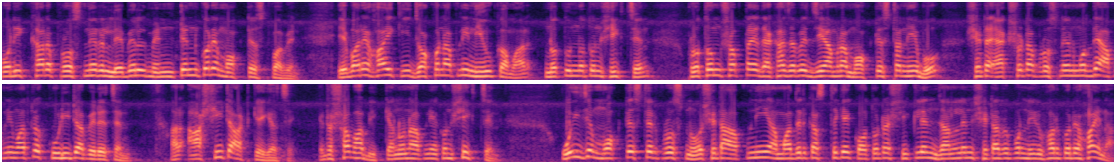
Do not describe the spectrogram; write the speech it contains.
পরীক্ষার প্রশ্নের লেভেল মেনটেন করে মক টেস্ট পাবেন। এবারে হয় কি, যখন আপনি নিউ কামার নতুন নতুন শিখছেন, প্রথম সপ্তাহে দেখা যাবে যে আমরা মক টেস্টটা নেব, সেটা একশোটা প্রশ্নের মধ্যে আপনি মাত্র কুড়িটা পেরেছেন, আর আশিটা আটকে গেছে। এটা স্বাভাবিক, কেননা আপনি এখন শিখছেন। ওই যে মক টেস্টের প্রশ্ন, সেটা আপনি আমাদের কাছ থেকে কতটা শিখলেন, জানলেন, সেটার উপর নির্ভর করে হয় না।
